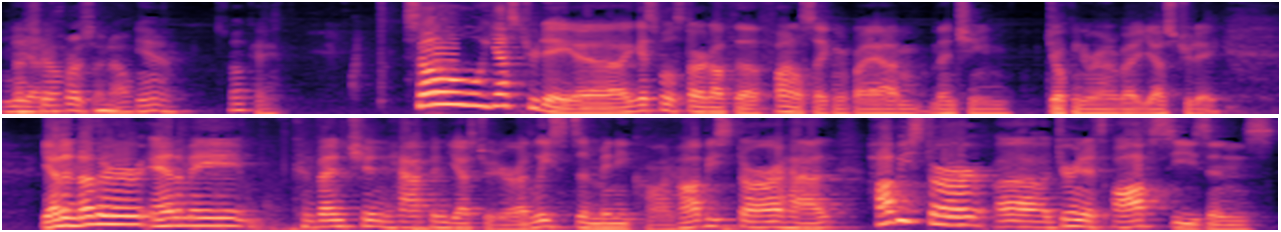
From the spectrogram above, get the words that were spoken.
That Yeah, show? As far as I know. Yeah. Okay. So yesterday, uh, I guess we'll start off the final segment by um, mentioning, joking around about yesterday. Yet another anime convention happened yesterday, or at least a mini con. Hobby Star had Hobby Star uh, during its off seasons,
